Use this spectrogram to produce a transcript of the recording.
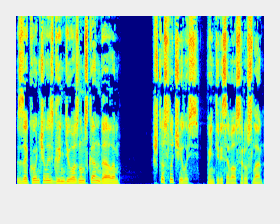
закончилось грандиозным скандалом. Что случилось? поинтересовался Руслан.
